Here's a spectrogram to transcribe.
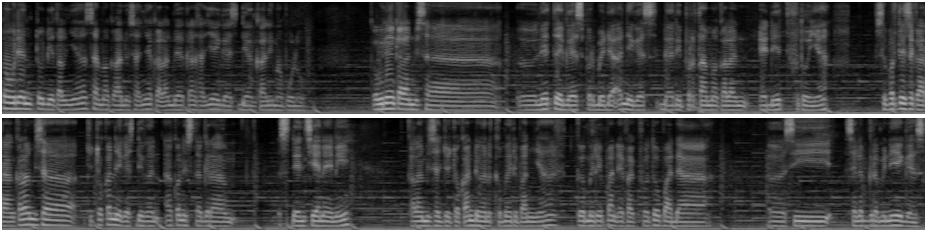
Kemudian untuk detailnya sama kehalusannya kalian biarkan saja ya guys di angka 50 kemudian kalian bisa uh, lihat ya guys perbedaan ya guys dari pertama kalian edit fotonya seperti sekarang kalian bisa cocokkan ya guys dengan akun Instagram Sdensiana ini. Kalian bisa cocokkan dengan kemiripannya kemiripan efek foto pada uh, si selebgram ini ya guys.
